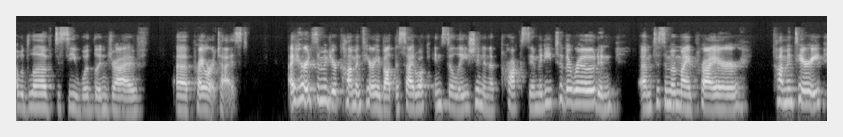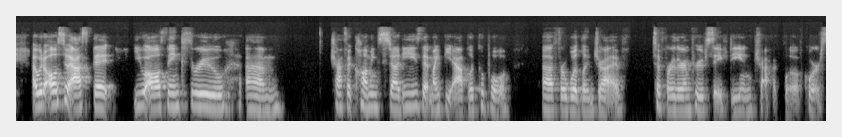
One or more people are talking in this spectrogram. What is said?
I would love to see Woodland Drive uh, prioritized. I heard some of your commentary about the sidewalk installation and the proximity to the road and um, to some of my prior commentary. I would also ask that you all think through um, traffic calming studies that might be applicable uh, for Woodland Drive to further improve safety and traffic flow, of course.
